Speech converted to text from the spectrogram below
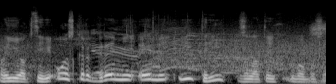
В ее активе Оскар, Грэмми, Эмми и три золотых глобуса.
